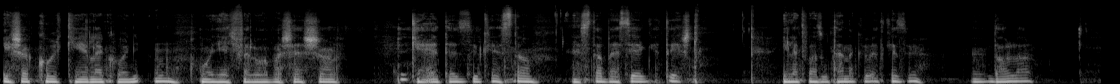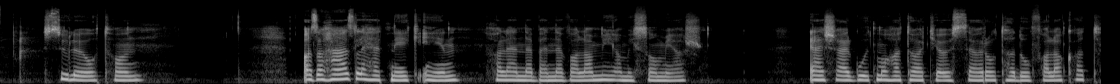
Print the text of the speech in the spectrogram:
és akkor kérlek, hogy, hogy egy felolvasással keretezzük ezt a, ezt a beszélgetést, illetve az utána következő dallal. Szülő otthon. Az a ház lehetnék én, ha lenne benne valami, ami szomjas. Elsárgult moha tartja össze a rothadó falakat,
